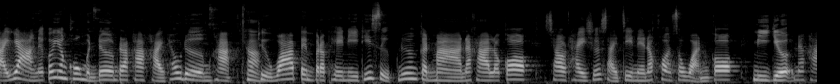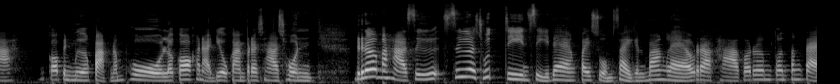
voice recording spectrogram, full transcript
ลาย ๆ อย่างเนี่ยก็ยังคงเหมือนเดิมราคาขายเท่าเดิมค่ะค่ะถือว่าเป็นประเพณีที่สืบเนื่องกันมานะคะ แล้วก็ชาวไทยเชื้อสายจีนในนครสวรรค์ก็มีเยอะนะคะ ก็เป็นเมืองปากน้ำโพ แล้วก็ขณะเดียวกันประชาชน เริ่มมาหาซื้อเสื้อชุดจีนสีแดงไปสวมใส่กันบ้างแล้ว ราคาก็เริ่มต้นตั้งแต่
